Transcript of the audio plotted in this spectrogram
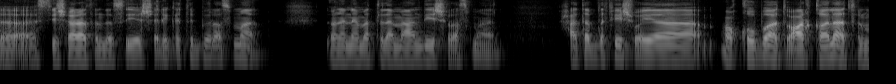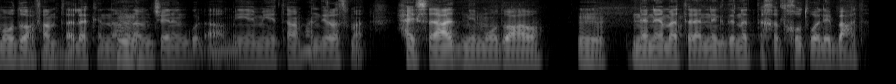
آه، استشارات هندسية شركة تبي رأس مال. لو أنا مثلا ما عنديش رأس مال حتبدأ في شوية عقوبات وعرقلات في الموضوع. فهمت لكن إحنا. جينا نقول آه 100 100 تمام عندي رأس مال. حيساعدني الموضوع هو. مم. إن أنا مثلا نقدر نتخذ الخطوه اللي بعدها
